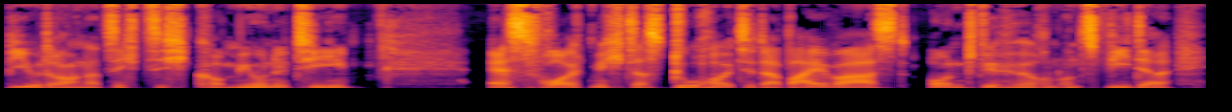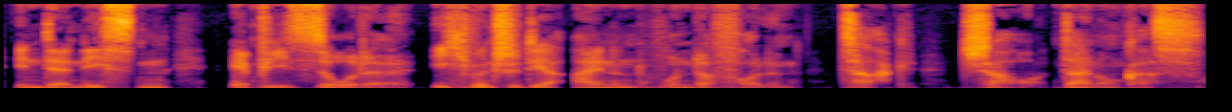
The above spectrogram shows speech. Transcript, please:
Bio 360 Community. Es freut mich, dass du heute dabei warst und wir hören uns wieder in der nächsten Episode. Ich wünsche dir einen wundervollen Tag. Ciao, dein Unkas.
